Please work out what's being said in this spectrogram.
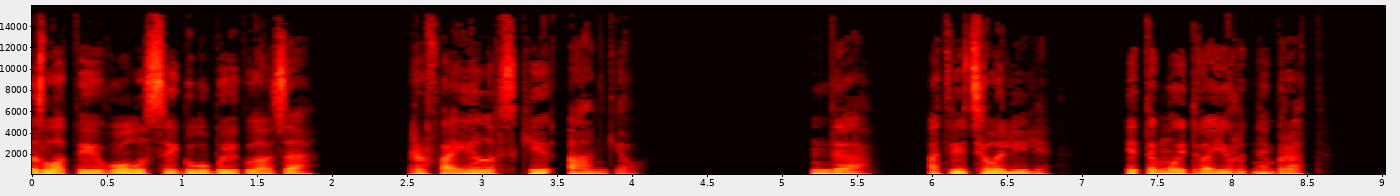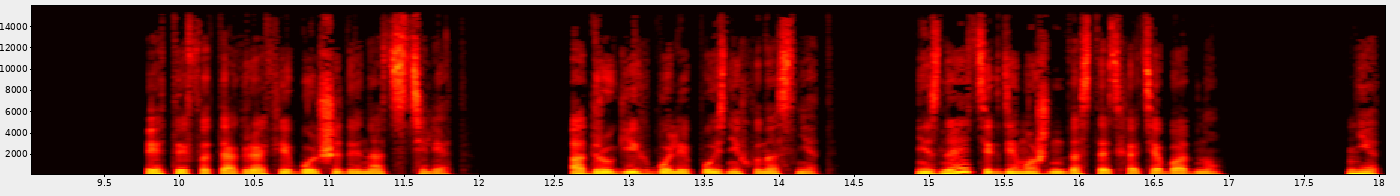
золотые волосы и голубые глаза. Рафаэловский ангел. «Да», — ответила Лили, — «это мой двоюродный брат». Этой фотографии больше 12 лет. А других, более поздних у нас нет. Не знаете, где можно достать хотя бы одну? Нет.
